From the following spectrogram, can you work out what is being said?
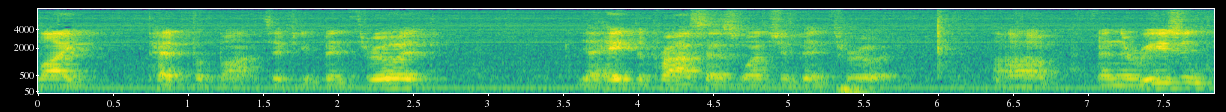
like PEDFA bonds. If you've been through it, you hate the process once you've been through it. Uh, And the reason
